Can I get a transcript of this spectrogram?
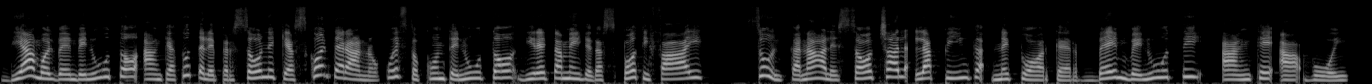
Diamo il benvenuto anche a tutte le persone che ascolteranno questo contenuto direttamente da Spotify sul canale social La Pink Networker. Benvenuti anche a voi.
